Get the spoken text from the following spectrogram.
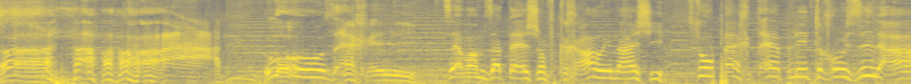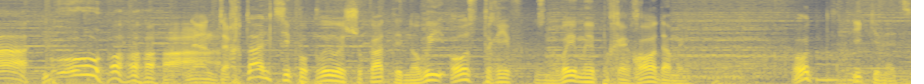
Лузери! Це вам за те, що вкрали наші супертеплі трузіля! Неандертальці поплили шукати новий острів з новими пригодами. От і кінець.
